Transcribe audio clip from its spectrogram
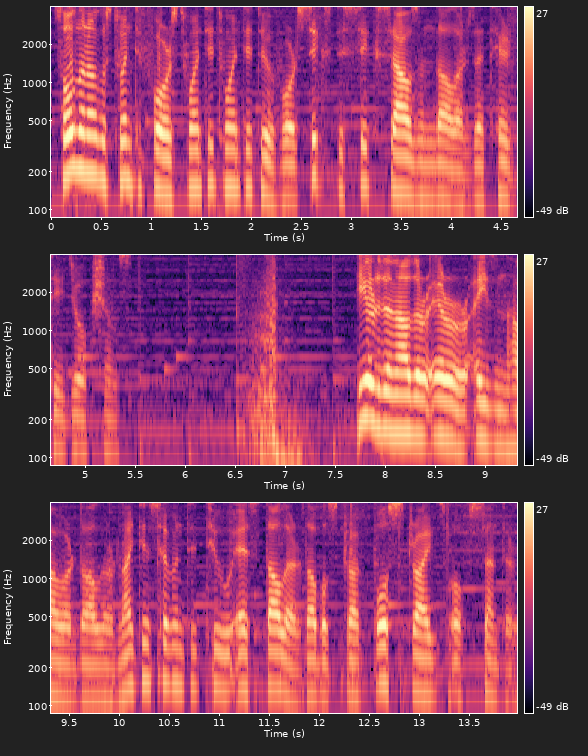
Sold on August 24, 2022 for $66,000 at Heritage Auctions. Here's another error Eisenhower dollar 1972 S dollar double struck both strikes off center.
